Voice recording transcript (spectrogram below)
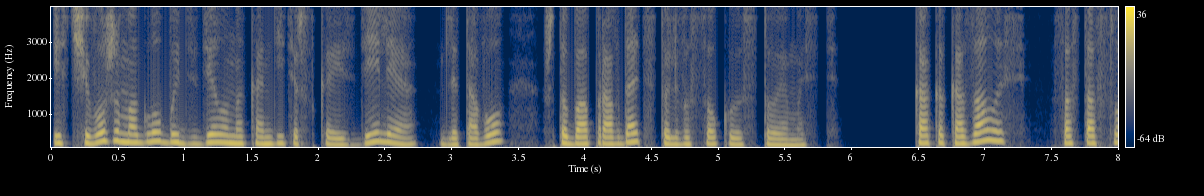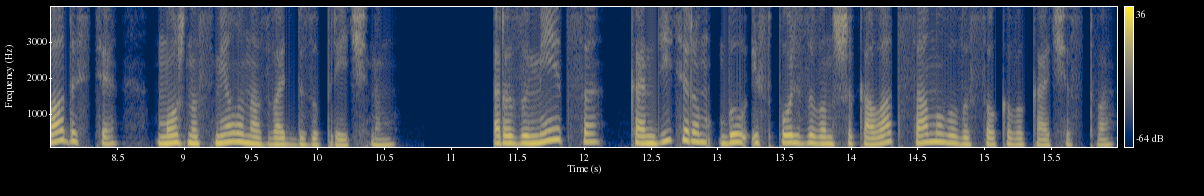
Из чего же могло быть сделано кондитерское изделие для того, чтобы оправдать столь высокую стоимость? Как оказалось, состав сладости можно смело назвать безупречным. Разумеется, кондитером был использован шоколад самого высокого качества.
